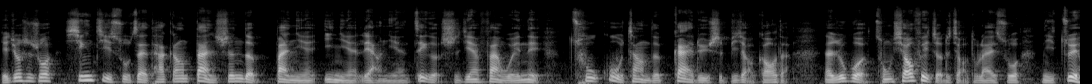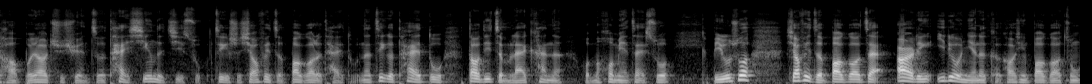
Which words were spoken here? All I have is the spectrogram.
也就是说，新技术在它刚诞生的半年、一年、两年这个时间范围内出故障的概率是比较高的。那如果从消费者的角度来说，你最好不要去选择太新的技术，这个是消费者报告的态度。那这个态度到底怎么来看呢？我们后面再说。比如说，消费者报告在二零一六年的可靠性报告中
